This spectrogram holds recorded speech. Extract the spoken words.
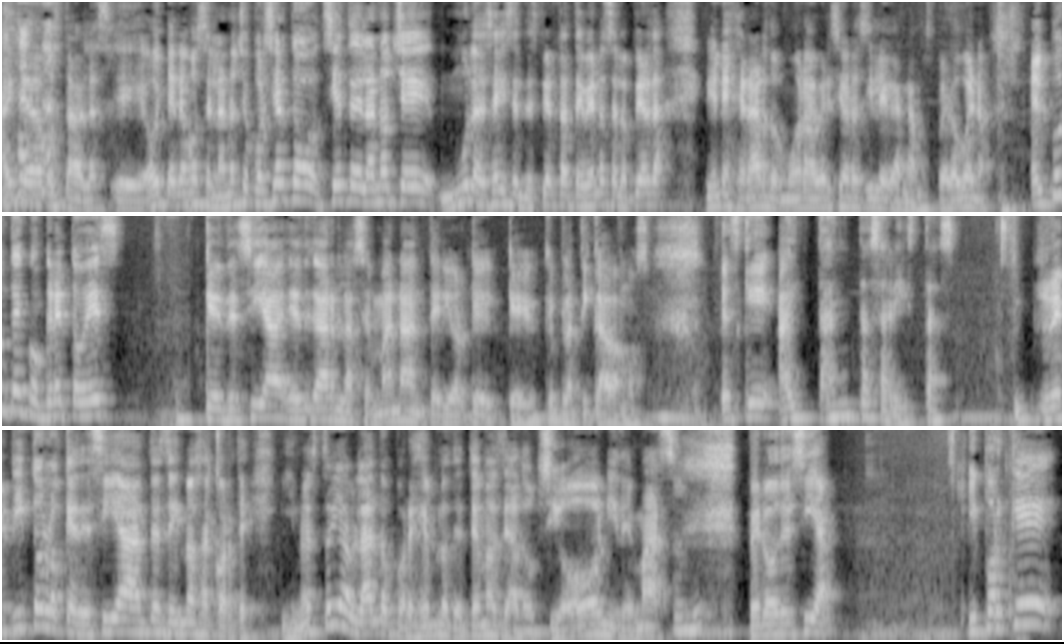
Ahí quedamos tablas. Eh, hoy tenemos en la noche, por cierto, 7 de la noche, Mula de 6 en Despierta TV, no se lo pierda. Viene Gerardo Mora, a ver si ahora sí le ganamos. Pero bueno, el punto en concreto es que decía Edgar la semana anterior que, que- que platicábamos. Es que hay tantas aristas. Repito lo que decía antes de irnos a corte. Y no estoy hablando, por ejemplo, de temas de adopción y demás. Pero decía, ¿y por qué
